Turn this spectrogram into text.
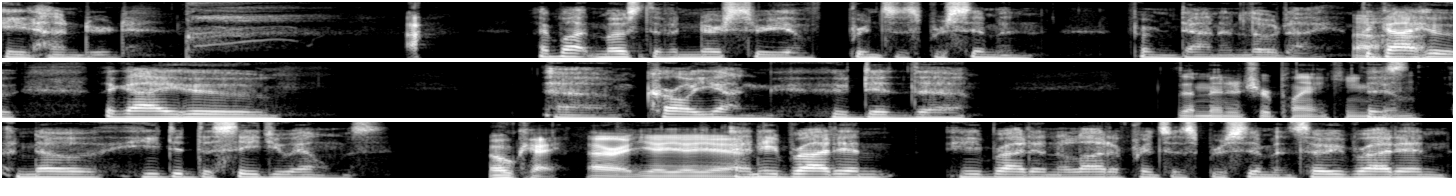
800. I bought most of a nursery of Princess Persimmon from down in Lodi. The guy Uh-huh. who, the guy who, uh, Carl Young, who did the, That miniature plant this, kingdom? no, he did the Seiju Elms, Okay. All right. Yeah, yeah, yeah. and he brought in he brought in a lot of Princess Persimmon. So he brought in,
